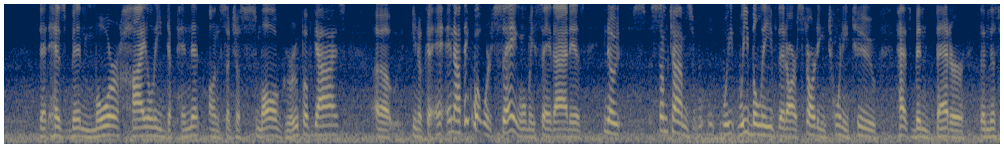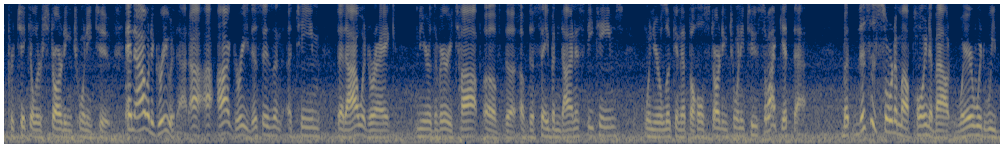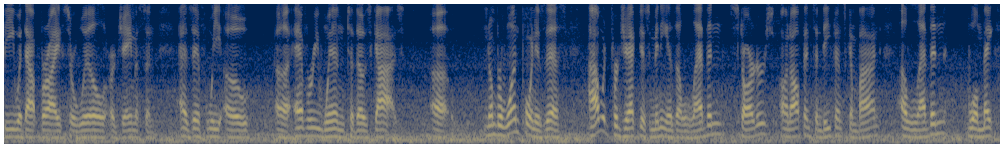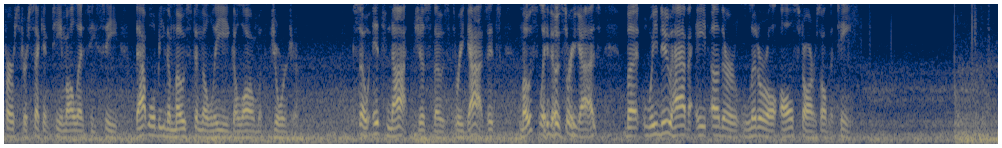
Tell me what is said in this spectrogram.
that has been more highly dependent on such a small group of guys. Uh, you know, and I think what we're saying when we say that is, you know, sometimes we, we believe that our starting 22 has been better than this particular starting 22. And I would agree with that. I, I, I agree. This isn't a team that I would rank near the very top of the of the Saban dynasty teams when you're looking at the whole starting 22. So I get that. But this is sort of my point about where would we be without Bryce or Will or Jameson, as if we owe uh, every win to those guys. Uh, number one point is this I would project as many as 11 starters on offense and defense combined. 11 will make first or second team All SEC. That will be the most in the league, along with Georgia. So it's not just those three guys. It's mostly those three guys, but we do have eight other literal all stars on the team.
